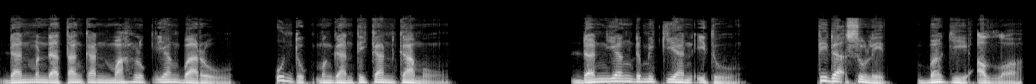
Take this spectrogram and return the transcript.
dan mendatangkan makhluk yang baru untuk menggantikan kamu. Dan yang demikian itu tidak sulit bagi Allah.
